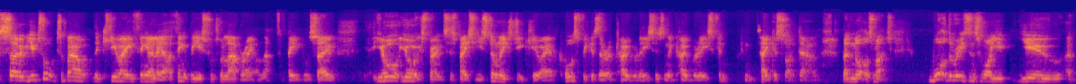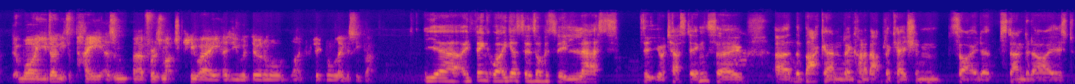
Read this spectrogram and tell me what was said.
So you talked about the QA thing earlier. I think it'd be useful to elaborate on that for people. So your your experience is basically you still need to do QA, of course, because there are code releases and the code release can, can take a site down, but not as much. What are the reasons why you you uh, why you don't need to pay as uh, for as much QA as you would do on a more like traditional legacy platform? Yeah, I think. Well, I guess there's obviously less that you're testing. So uh, the back end and kind of application side are standardized.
